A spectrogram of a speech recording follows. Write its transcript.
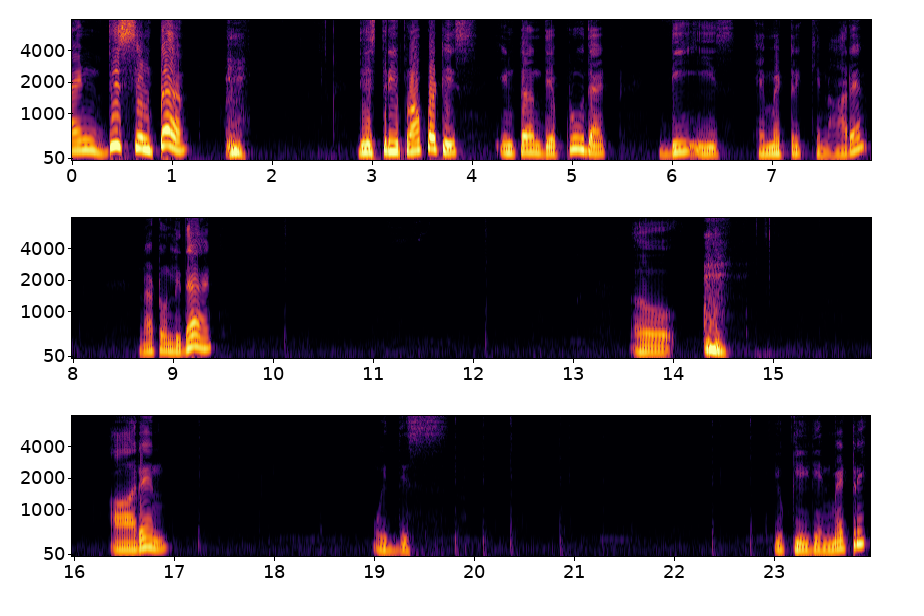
And this in turn these three properties in turn they prove that D is a metric in R n. Not only that, uh, R n with this Euclidean metric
